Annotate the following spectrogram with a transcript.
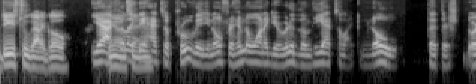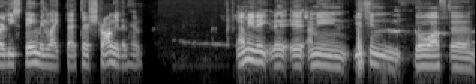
these two got to go." yeah, I you know feel like I'm they had to prove it. You know, for him to want to get rid of them, he had to like know that they're, or at least Damon like that they're stronger than him. I mean, they, they, it, I mean, you can go off the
